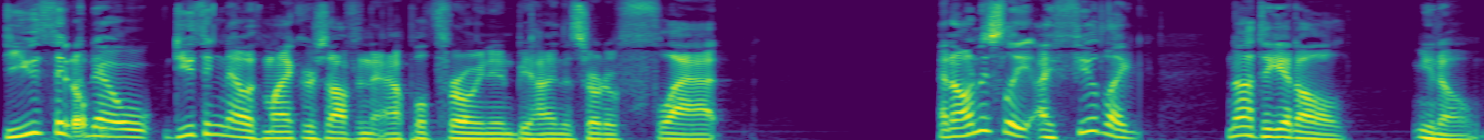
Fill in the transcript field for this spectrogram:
Do you think It'll be- now? Do you think now with Microsoft and Apple throwing in behind the sort of flat? And honestly, I feel like not to get all you know,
